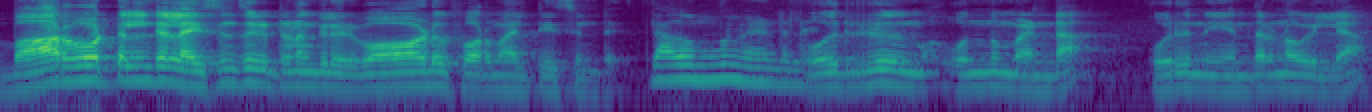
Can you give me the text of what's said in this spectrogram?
ബാർ ഹോട്ടലിന്റെ ലൈസൻസ് കിട്ടണമെങ്കിൽ ഒരുപാട് ഫോർമാലിറ്റീസ് ഉണ്ട്. അതൊന്നും വേണ്ടല്ലേ? ഒരു ഒന്നും വേണ്ട. ഒരു നിയന്ത്രണവും ഇല്ല.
